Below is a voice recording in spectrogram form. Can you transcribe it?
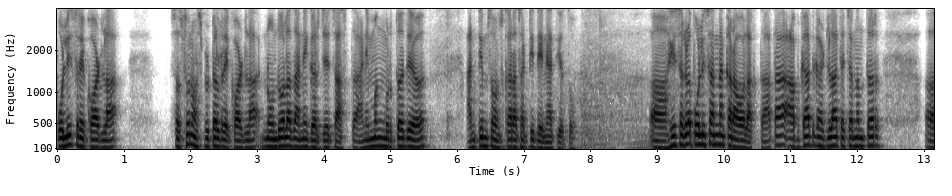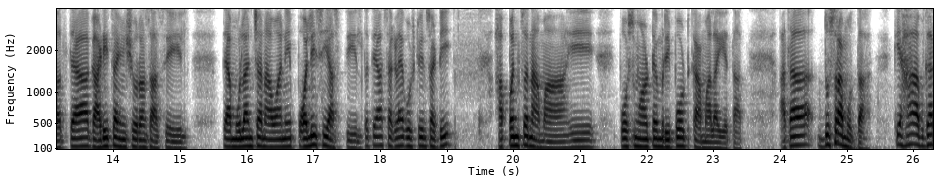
पोलीस रेकॉर्डला ससून हॉस्पिटल रेकॉर्डला नोंदवला जाणे गरजेचं असतं आणि मग मृतदेह अंतिम संस्कारासाठी देण्यात येतो. हे सगळं पोलिसांना करावं लागतं. आता अपघात घडला त्याच्यानंतर त्या गाडीचा इन्शुरन्स असेल त्या मुलांच्या नावाने पॉलिसी असतील तर त्या सगळ्या गोष्टींसाठी हा पंचनामा हे पोस्टमॉर्टम रिपोर्ट कामाला येतात. आता दुसरा मुद्दा की हा अपघात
